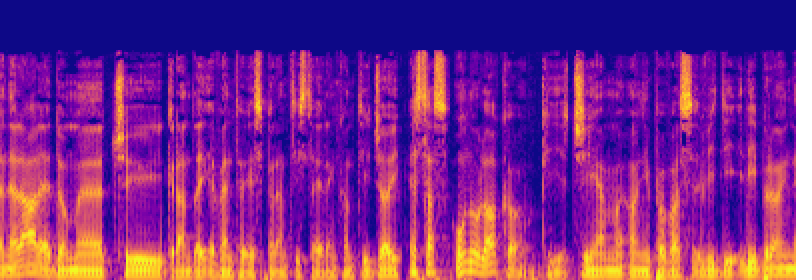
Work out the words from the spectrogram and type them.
generale dum eh, ci grandaj eventoj esperantistaj rencontigioi estas unu loko kie ciam oni povas vidi libroin,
